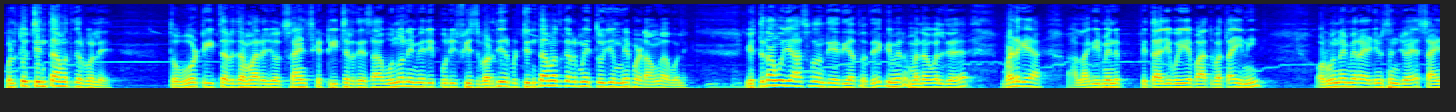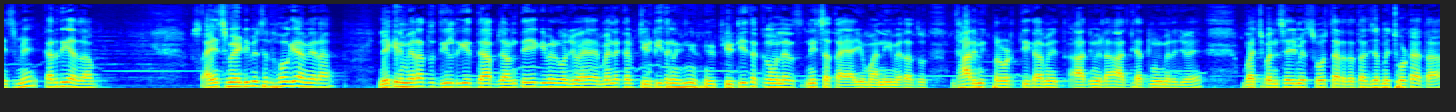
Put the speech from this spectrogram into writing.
बोले तो चिंता मत कर बोले। तो वो टीचर जो हमारे जो साइंस के टीचर थे साहब, उन्होंने मेरी पूरी फ़ीस भर दी और चिंता मत कर, मैं तुझे, मैं पढ़ाऊँगा, बोले। इतना मुझे आश्वासन दे दिया तो देख मेरा मनोबल जो है बढ़ गया। हालाँकि मैंने पिताजी को ये बात बताई नहीं और उन्होंने मेरा एडमिशन जो है साइंस में कर दिया साहब। साइंस में एडमिशन हो गया मेरा। लेकिन मेरा तो दिल आप जानते हैं कि मेरे को जो है, मैंने कभी चींटी तक नहीं चींटी तक को मतलब नहीं सताया यूँ मानी मेरा तो धार्मिक प्रवृत्ति का मैं आदमी रहा, आध्यात्मिक मेरा जो है, बचपन से ही मैं सोचता रहता था। जब मैं छोटा था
